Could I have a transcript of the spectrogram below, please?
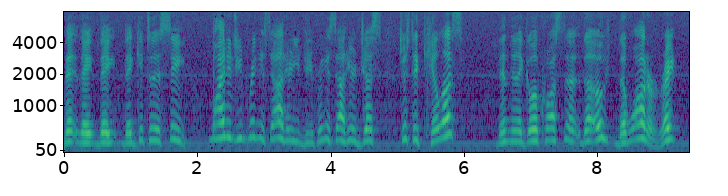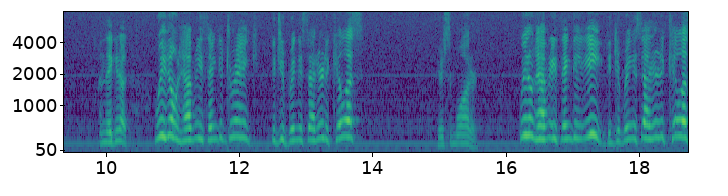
They, they, they, they get to the sea. Why did you bring us out here? Did you bring us out here just, just to kill us? Then, then they go across the, the, ocean, the water, right? And they get out. We don't have anything to drink. Did you bring us out here to kill us? Here's some water. We don't have anything to eat. Did you bring us out here to kill us?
